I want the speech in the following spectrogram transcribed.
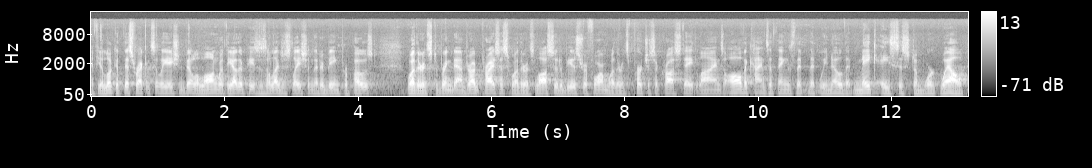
if you look at this reconciliation bill along with the other pieces of legislation that are being proposed, whether it's to bring down drug prices, whether it's lawsuit abuse reform, whether it's purchase across state lines, all the kinds of things that, that we know that make a system work well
